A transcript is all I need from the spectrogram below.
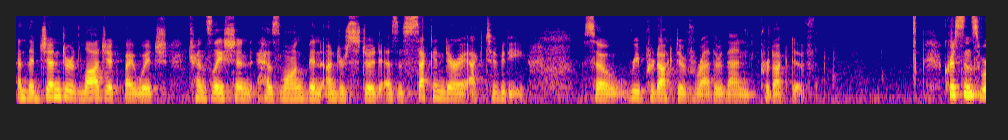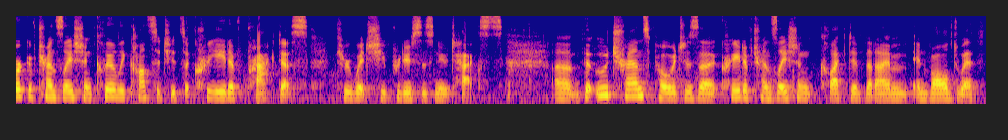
and the gendered logic by which translation has long been understood as a secondary activity, so reproductive rather than productive. Kristin's work of translation clearly constitutes a creative practice through which she produces new texts. Uh, the Outranspo, which is a creative translation collective that I'm involved with,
